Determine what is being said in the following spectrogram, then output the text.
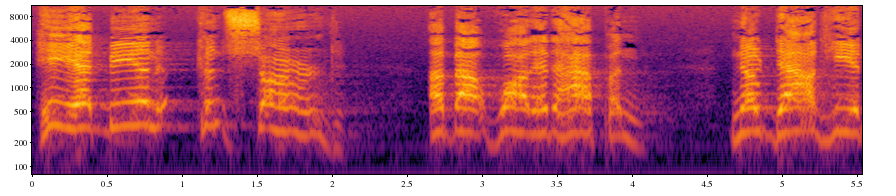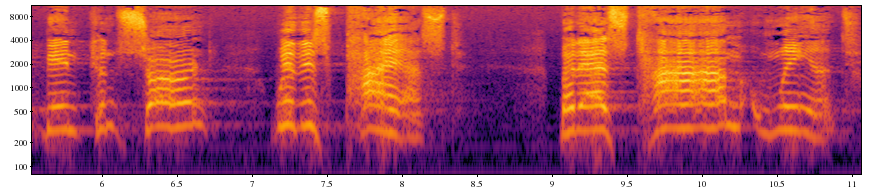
he had been concerned about what had happened. No doubt he had been concerned with his past. But as time went,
